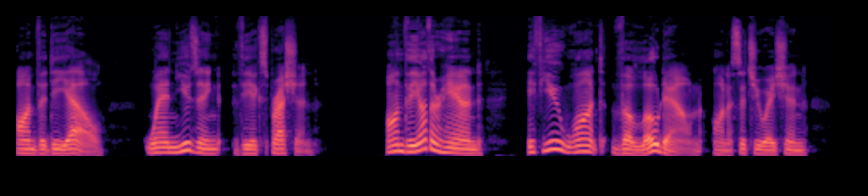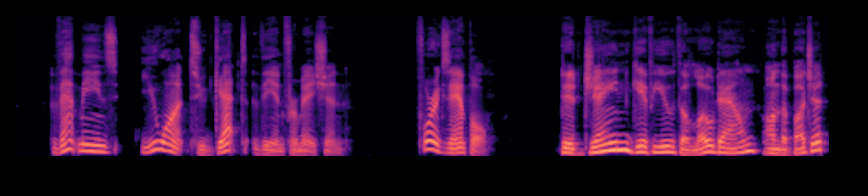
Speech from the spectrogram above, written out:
on the DL when using the expression. On the other hand, if you want the lowdown on a situation, that means you want to get the information. For example, Did Jane give you the lowdown on the budget?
